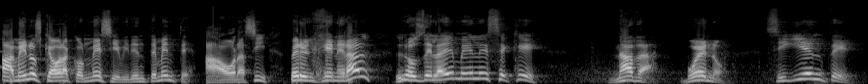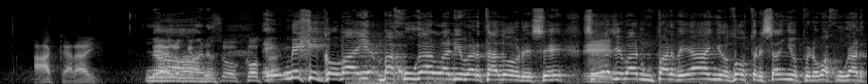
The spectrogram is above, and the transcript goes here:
A menos que ahora con Messi, evidentemente. Ahora sí. Pero en general, ¿los de la MLS qué? Nada. Bueno. Siguiente. Ah, caray. No, no. Eh, México va a, va a, jugar la Libertadores, ¿eh? Se va a llevar un par de años, dos, tres años, pero va a jugar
